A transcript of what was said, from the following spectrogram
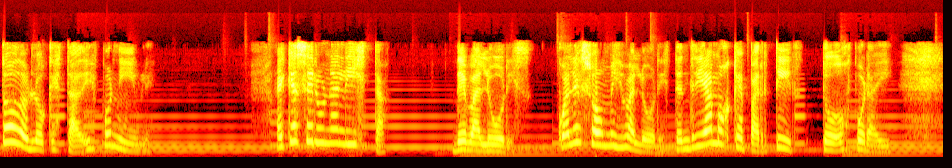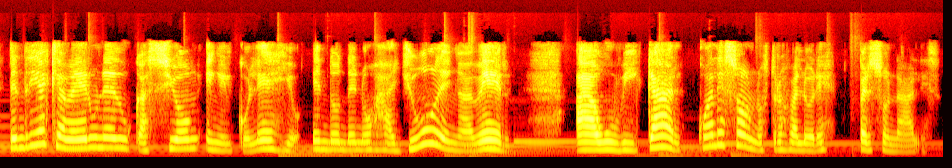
todo lo que está disponible. Hay que hacer una lista de valores. ¿Cuáles son mis valores? Tendríamos que partir todos por ahí. Tendría que haber una educación en el colegio en donde nos ayuden a ver, a ubicar cuáles son nuestros valores personales.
